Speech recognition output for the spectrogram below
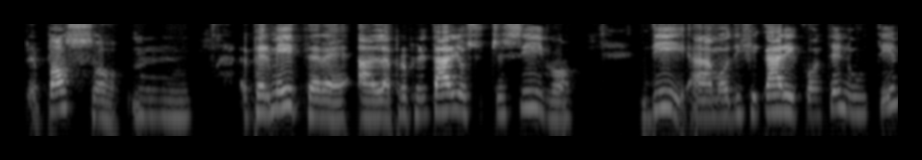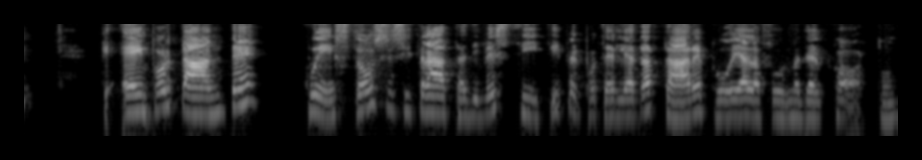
eh, posso mh, mm, permettere al proprietario successivo di uh, modificare i contenuti, che è importante questo se si tratta di vestiti per poterli adattare poi alla forma del corpo.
